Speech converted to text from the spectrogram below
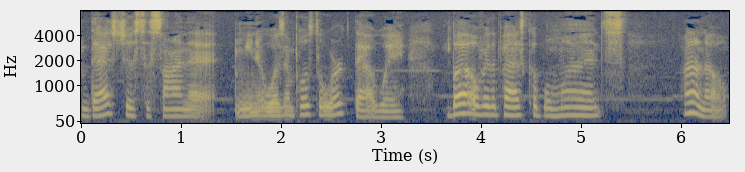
that's just a sign that I mean it wasn't supposed to work that way. But over the past couple months, I don't know,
